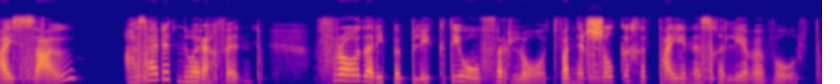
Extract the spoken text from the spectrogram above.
Hy sou, as hy dit nodig vind, vra dat die publiek die hof verlaat wanneer sulke getuienis gelewe word.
